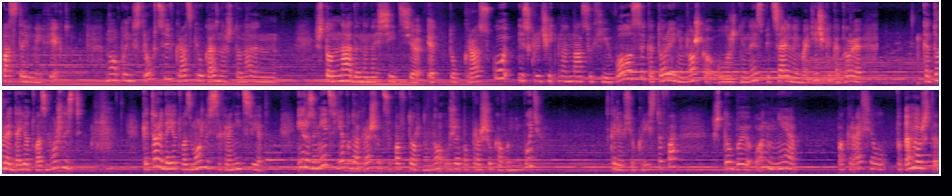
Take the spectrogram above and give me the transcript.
пастельный эффект. Ну а по инструкции в краске указано, что надо что надо наносить эту краску исключительно на сухие волосы, которые немножко увлажнены специальной водичкой, которая, которая дает возможность которая дает возможность сохранить цвет. И, разумеется, я буду окрашиваться повторно, но уже попрошу кого-нибудь, скорее всего, Кристофа, чтобы он мне покрасил, потому что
